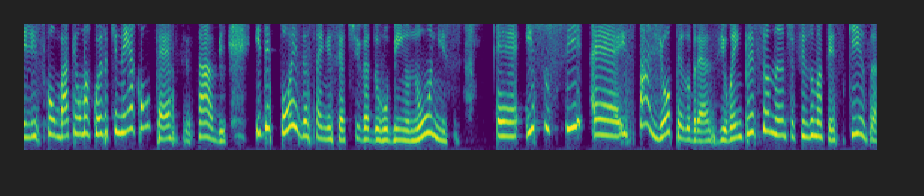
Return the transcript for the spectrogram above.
eles combatem uma coisa que nem acontece, sabe? E depois dessa iniciativa do Rubinho Nunes, é, isso se é, espalhou pelo Brasil. É impressionante. Eu fiz uma pesquisa,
